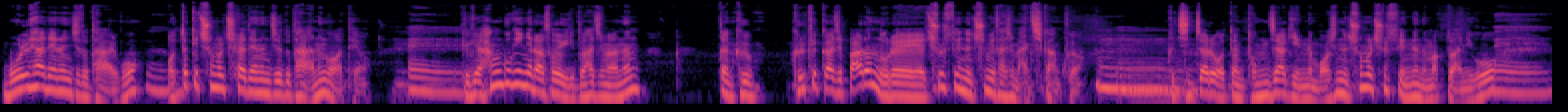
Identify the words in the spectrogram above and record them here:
뭘 해야 되는지도 다 알고 음. 어떻게 춤을 춰야 되는지도 다 아는 것 같아요. 네. 그게 한국인이라서이기도 하지만은 일단 그 그렇게까지 빠른 노래에 출 수 있는 춤이 사실 많지가 않고요. 음. 그 진짜로 어떤 동작이 있는 멋있는 춤을 출 수 있는 음악도 아니고 네.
